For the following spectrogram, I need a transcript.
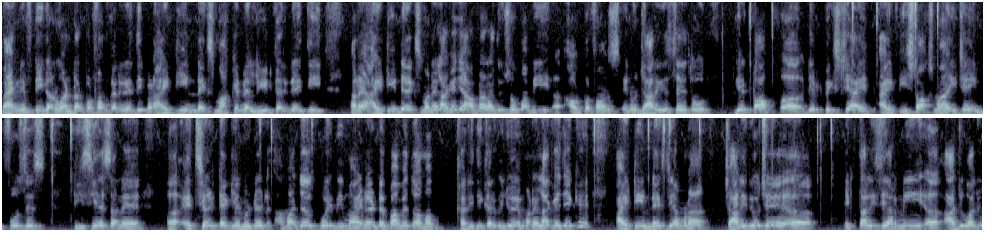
બેંક નિફ્ટી ઘણું અંડર પરફોર્મ કરી રહી હતી, પણ આઈટી ઇન્ડેક્સ માર્કેટને લીડ કરી રહી હતી. અને આઈટી ઇન્ડેક્સ મને લાગે છે આવનારા દિવસોમાં બી આઉટ પરફોર્મન્સ એનું જારી રહેશે તો જે ટોપ જે પિક્સ છે આઈટી સ્ટોક્સમાં એ છે ઇન્ફોસિસ ટીસીએસ અને એચસીએલ ટેક લિમિટેડ આમાં જો કોઈ બી માઇનર ડેપ આવે તો આમાં ખરીદી કરવી જોઈએ. મને લાગે છે કે આઈટી ઇન્ડેક્સ જે હમણાં ચાલી રહ્યો છે એકતાલીસ હજારની આજુબાજુ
